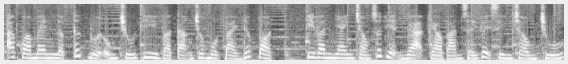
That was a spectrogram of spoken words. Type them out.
Aquaman lập tức đuổi ông chú đi và tặng cho một bài nước bọt. Ivan nhanh chóng xuất hiện gạ kéo bán giấy vệ sinh cho ông chú.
